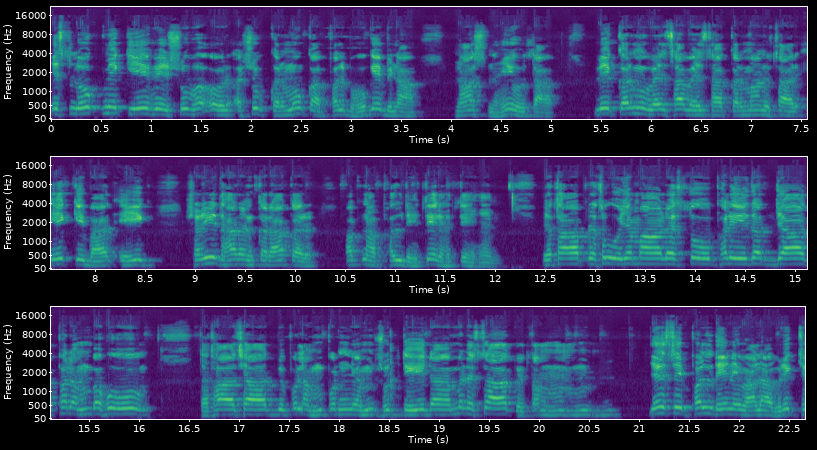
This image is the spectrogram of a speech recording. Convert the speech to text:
इस लोक में किए हुए शुभ और अशुभ कर्मों का फल भोगे बिना नाश नहीं होता। वे कर्म वैसा वैसा कर्मानुसार एक के बाद एक शरीर धारण कराकर अपना फल देते रहते हैं। यथा प्रसूयमानस्तु फले दज्जात फलम बहु, तथा सात विपुलम पुण्यम शुद्धि न मनसा कृतम। जैसे फल देने वाला वृक्ष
